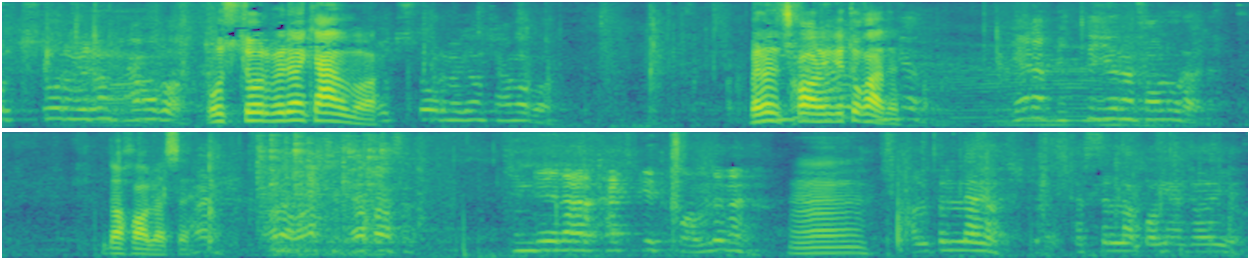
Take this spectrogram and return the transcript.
o'ttiz to'rt million kami bor. 34 million kami bor. o'ttiz to'rt million kami bor. Birinchi qoringa tug'adi. Yana bitta yerini solaveradi. Xudo xohlasa. Mana zapasi kundaylari qaytib ketib qoldi mana qilpillab yotibdi tirsillab qolgan joyi yo'q.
